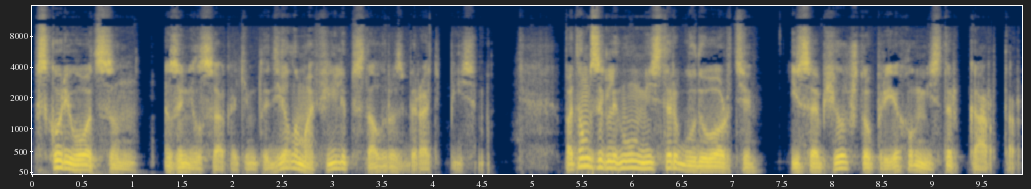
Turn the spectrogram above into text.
Вскоре Уотсон занялся каким-то делом, а Филипп стал разбирать письма. Потом заглянул мистер Гудворти и сообщил, что приехал мистер Картер.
